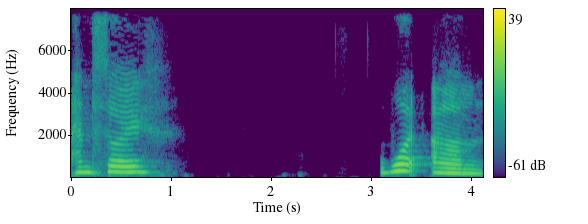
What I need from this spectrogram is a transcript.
and so what um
